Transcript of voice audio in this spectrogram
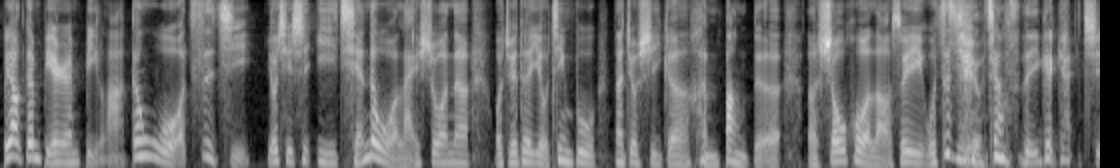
不要跟别人比啦，跟我自己。尤其是以前的我来说呢，我觉得有进步，那就是一个很棒的呃收获了。所以我自己有这样子的一个感觉。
